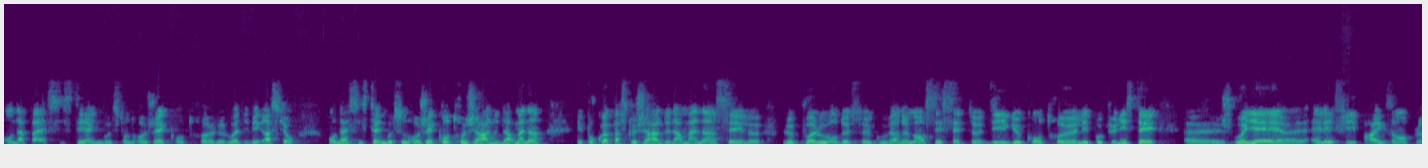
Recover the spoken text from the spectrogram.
on n'a pas assisté à une motion de rejet contre le loi d'immigration. On a assisté à une motion de rejet contre Gérald Darmanin. Et pourquoi? Parce que Gérald Darmanin, c'est le, poids lourd de ce gouvernement, c'est cette digue contre les populistes. Et je voyais LFI, par exemple,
